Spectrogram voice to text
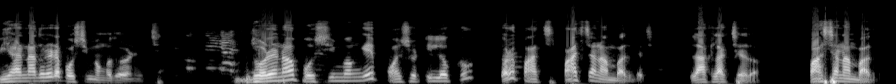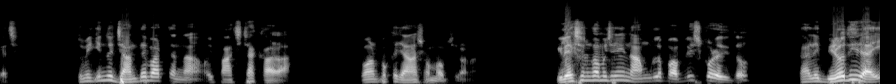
বিহার না ধরে এটা পশ্চিমবঙ্গ ধরে নিচ্ছি। ধরে নাও, পশ্চিমবঙ্গে পঁয়ষট্টি লক্ষ, ধরো পাঁচ, পাঁচটা নাম বাদ গেছে, লাখ লাখ ছেড়ে দাও। পাঁচটা নাম বাদ গেছে। তুমি কিন্তু জানতে পারতে না ওই পাঁচটা কারা। তোমার পক্ষে জানা সম্ভব ছিল না। ইলেকশন কমিশন এই নামগুলো পাবলিশ করে দিত, তাহলে বিরোধীরাই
